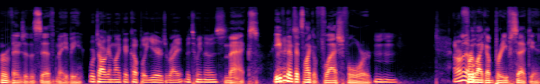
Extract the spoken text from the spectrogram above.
Revenge of the Sith, maybe. We're talking like a couple of years, right, between those. max. Even if it's like a flash forward Mm-hmm. I don't know. for would, like a brief second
